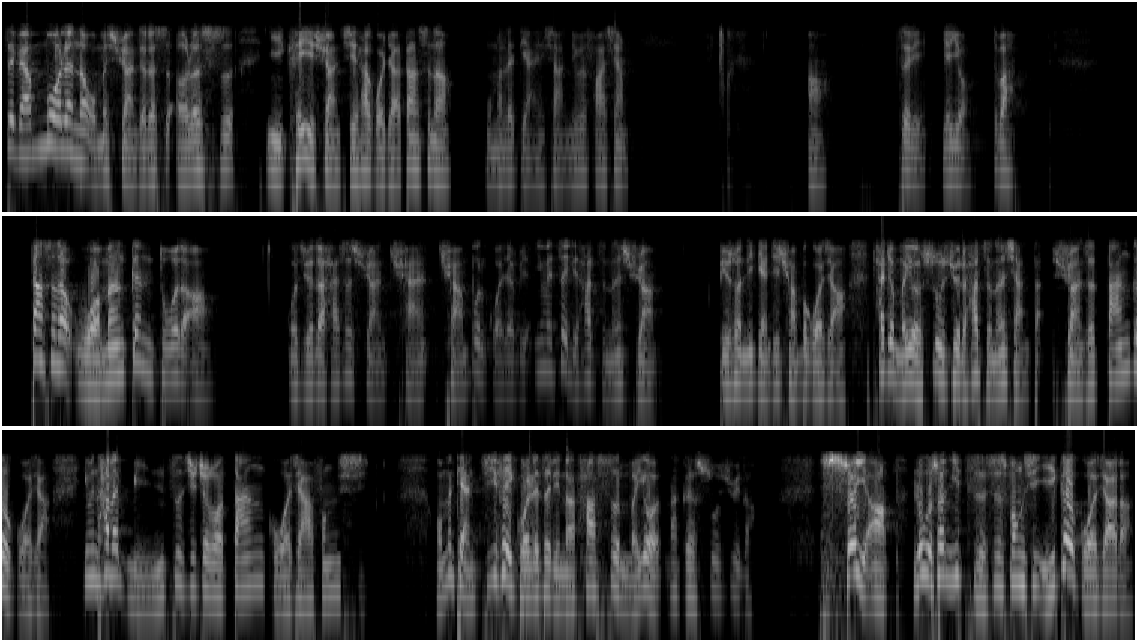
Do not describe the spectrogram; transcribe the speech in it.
这边默认呢，我们选择的是俄罗斯，你可以选其他国家，但是呢，我们来点一下，你会发现，啊，这里也有，对吧？但是呢，我们更多的啊，我觉得还是选全全部的国家比，因为这里它只能选，比如说你点击全部国家，它就没有数据了，它只能选单选择单个国家，因为它的名字就叫做单国家分析。我们点计费国的这里呢，它是没有那个数据的，所以啊，如果说你只是分析一个国家的。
